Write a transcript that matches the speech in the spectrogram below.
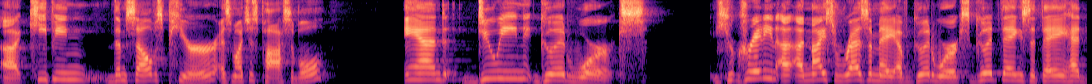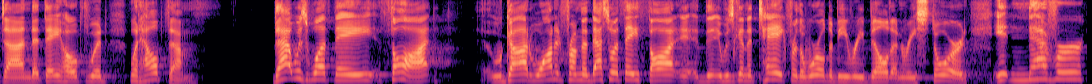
uh, keeping themselves pure as much as possible, and doing good works. Creating a, a nice resume of good works, good things that they had done that they hoped would, would help them. That was what they thought God wanted from them. That's what they thought it, it was going to take for the world to be rebuilt and restored. It never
